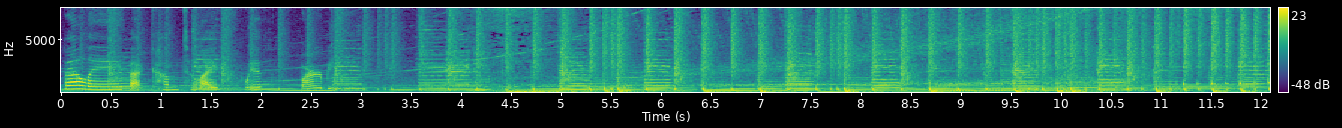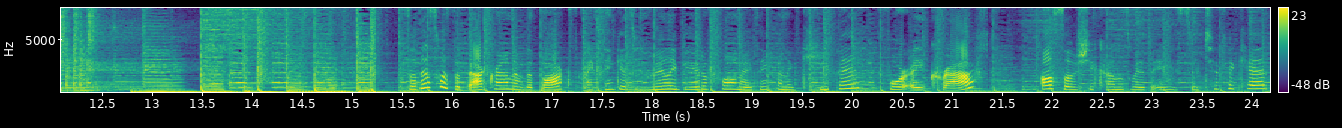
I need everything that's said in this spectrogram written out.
ballet that come to life with Barbie. This was the background of the box. I think it's really beautiful and I think I'm to keep it for a craft. Also, she comes with a certificate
